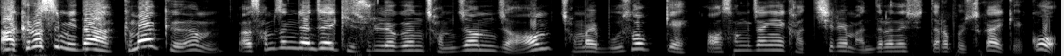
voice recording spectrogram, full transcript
아 그렇습니다. 그만큼 어, 삼성전자의 기술력은 점점점 정말 무섭게 어, 성장의 가치를 만들어낼 수 있다고 볼 수가 있겠고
